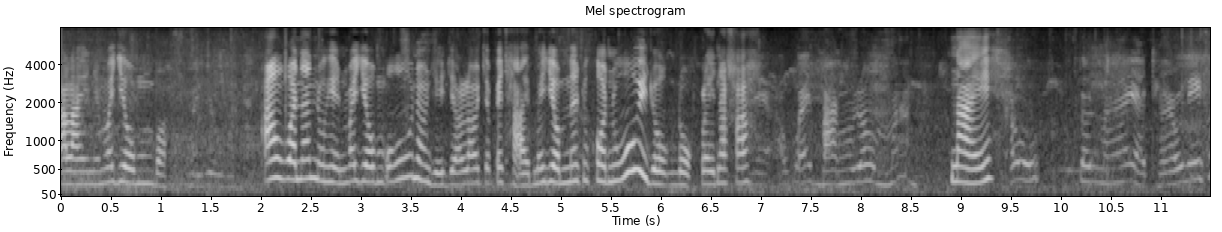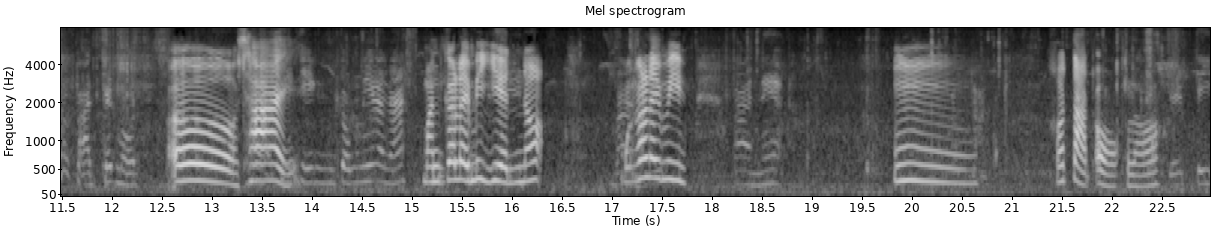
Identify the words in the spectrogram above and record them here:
อะไรเนี่ยมะยมบ่มาอยู่ เอ้าวันนั้นหนูเห็นมะยมโอ้เดี๋ยวเดี๋ยวเราจะไปถ่ายมะยมนะทุกคนอุ้ยดกดกเลยนะคะ เนี่ยเอาไว้บังร่มมั่งไหน เขาต้นไม้อะแถวนี้เขาตัดกันหมดเออ ใช่ จริงๆตรงเนี้ยนะมันก็เลยไม่เย็นเนาะมันก็เลยมี บ้านเนี้ยอืมเขาตัดออกเหรอ เจตี้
